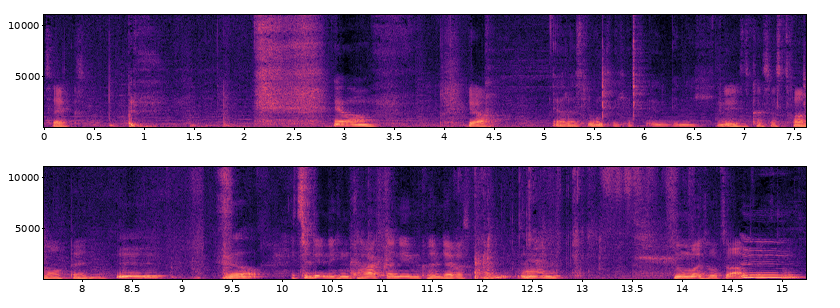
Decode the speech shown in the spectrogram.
Sechs. Ja, Ja, ja, das lohnt sich jetzt irgendwie nicht. nee, jetzt kannst du das Drama auch beenden. Mhm. So, Hättest du dir nicht einen Charakter nehmen können, der was kann? ja, ne? Nur mal so zur Abwechslung.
